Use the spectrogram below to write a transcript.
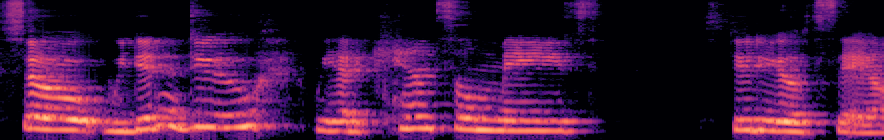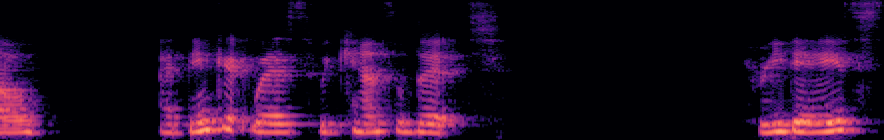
so we didn't do, we had to cancel May's studio sale. I think it was, we canceled it three days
